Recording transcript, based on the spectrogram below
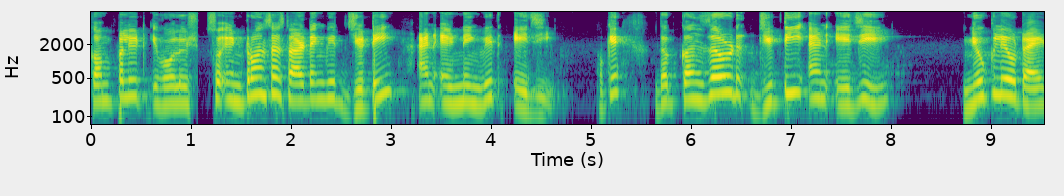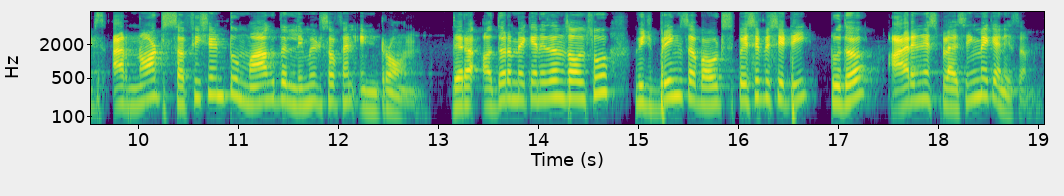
complete evolution. So introns are starting with GT and ending with AG. Okay, the conserved GT and AG nucleotides are not sufficient to mark the limits of an intron. there are other mechanisms also which brings about specificity to the RNA splicing mechanism.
